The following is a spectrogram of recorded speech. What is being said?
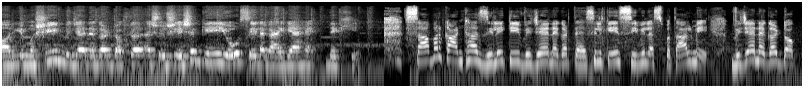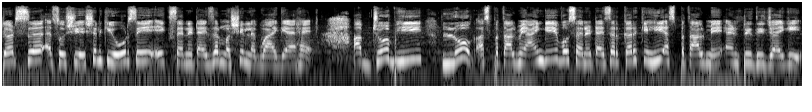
और ये मशीन विजयनगर डॉक्टर एसोसिएशन की ओर से लगाया गया है। देखिए। साबरकांठा ज़िले के विजयनगर तहसील के सिविल अस्पताल में विजयनगर डॉक्टर्स एसोसिएशन की ओर से एक सैनिटाइजर मशीन लगवाया गया है। अब जो भी लोग अस्पताल में आएँगे, वो सैनिटाइजर करके ही अस्पताल में एंट्री दी जाएगी।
